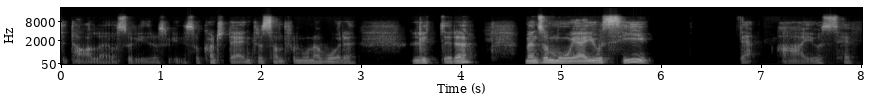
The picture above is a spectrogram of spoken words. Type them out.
80-tallet osv. Så, videre, og så, videre. så kanskje det er interessant for noen av våre lyttere. Men så må jeg jo si det er jo selvfølgelig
